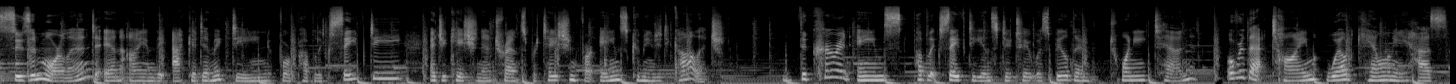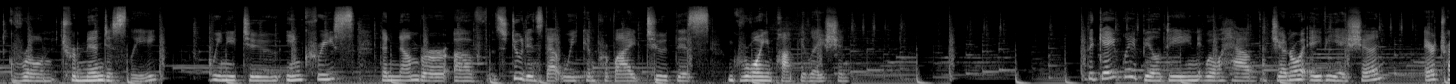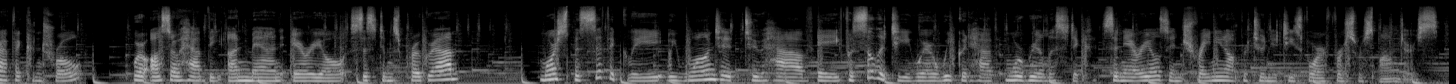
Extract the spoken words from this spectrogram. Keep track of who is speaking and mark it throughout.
Speaker 1: Susan Moreland, and I am the Academic Dean for Public Safety, Education, and Transportation for Aims Community College. The current Aims Public Safety Institute was built in 2010. Over that time, Weld County has grown tremendously. We need to increase the number of students that we can provide to this growing population. The Gateway building will have general aviation, air traffic control. We'll also have the Unmanned Aerial Systems program. More specifically, we wanted to have a facility where we could have more realistic scenarios and training opportunities for our first responders.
